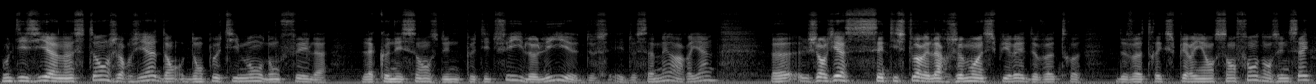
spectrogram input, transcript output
Vous le disiez à l'instant, Georgia, dans, Petit Monde, on fait la, connaissance d'une petite fille, Loli, et de, sa mère, Ariane. Euh, Georgia, cette histoire est largement inspirée de votre, de votre expérience enfant dans une secte.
